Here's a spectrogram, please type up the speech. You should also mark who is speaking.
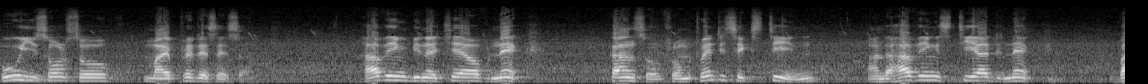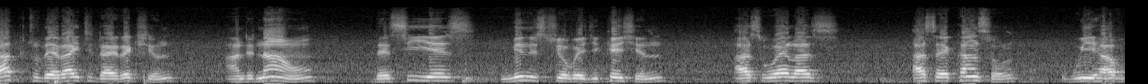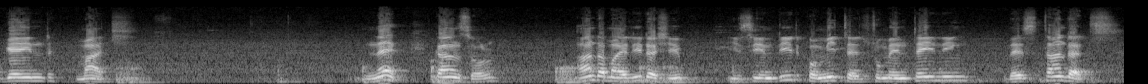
Speaker 1: who is also my predecessor. Having been a chair of KNEC Council from 2016 and having steered KNEC back to the right direction and now the CS Ministry of Education as well as as a council we have gained much. NEC Council under my leadership is indeed committed to maintaining the standards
